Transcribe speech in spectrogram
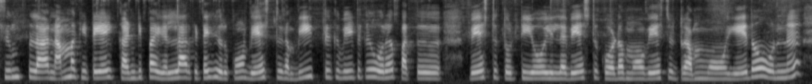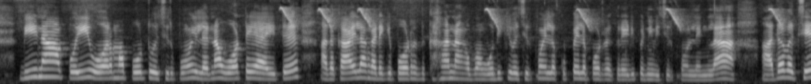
சிம்பிளாக நம்மக்கிட்டேயே கண்டிப்பாக எல்லாருக்கிட்டேயும் இருக்கும். வேஸ்ட்டு நம்ம வீட்டுக்கு வீட்டுக்கு ஒரு பத்து வேஸ்ட்டு தொட்டியோ இல்லை வேஸ்ட்டு குடமோ வேஸ்ட்டு ட்ரம்மோ ஏதோ ஒன்று வீணாக போய் ஓரமாக போட்டு வச்சுருப்போம். இல்லைன்னா ஓட்டையாயிட்டு அதை காய்லாங்கடைக்கு போடுறதுக்காக நாங்கள் ஒதுக்கி வச்சுருப்போம். இல்லை குப்பையில் போடுறதுக்கு ரெடி பண்ணி வச்சுருப்போம் இல்லைங்களா? அதை வச்சே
